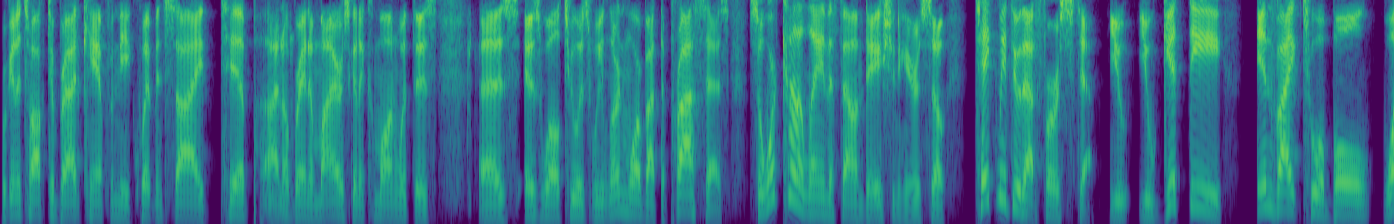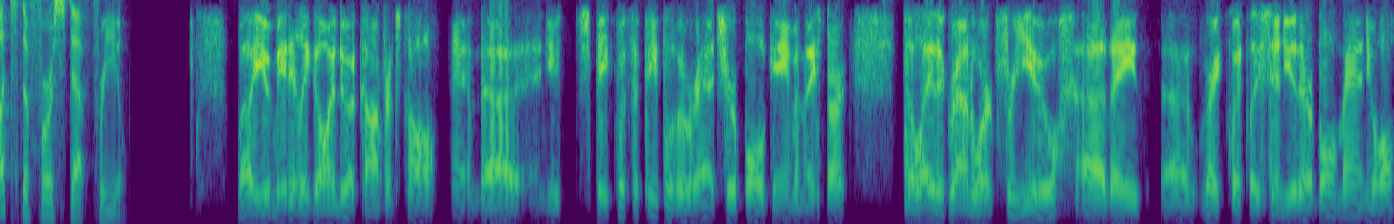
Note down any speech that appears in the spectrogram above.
we're going to talk to Brad Camp from the equipment side. Tip, mm-hmm. I know mm-hmm. Brandon Meyer is going to come on with this as as well too, as we learn more about the process. So we're kind of laying the foundation here. So take me through that first step. You you get the invite to a bowl, what's the first step for you? Well, you immediately go into a conference call and uh, and you speak with the people who are at your bowl game, and they start to lay the groundwork for you. Uh, they uh, very quickly send you their bowl manual,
